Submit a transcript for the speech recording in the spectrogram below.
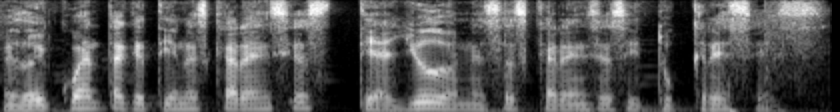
Me doy cuenta que tienes carencias, te ayudo en esas carencias y tú creces.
